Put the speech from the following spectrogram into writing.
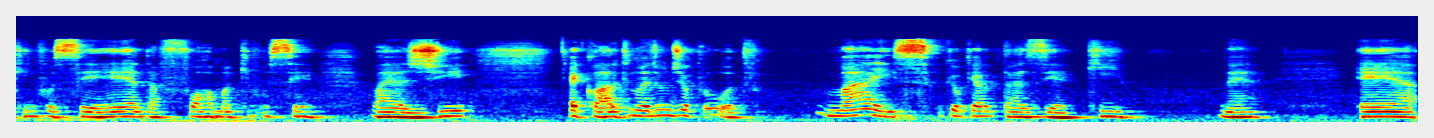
quem você é, da forma que você vai agir. É claro que não é de um dia para o outro, mas o que eu quero trazer aqui, né, é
